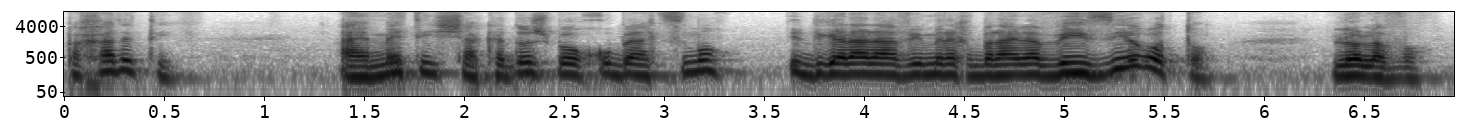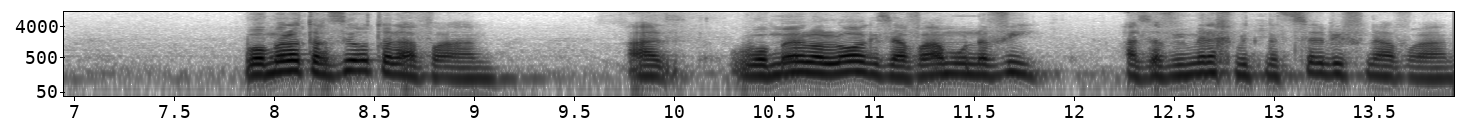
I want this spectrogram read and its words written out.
פחדתי. האמת היא שהקדוש ברוך הוא בעצמו התגלה לאבימלך בלילה והזהיר אותו לא לבוא. הוא אומר לו, תחזיר אותו לאברהם. אז הוא אומר לו, לא רק זה, אברהם הוא נביא. אז אבימלך מתנצל בפני אברהם.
